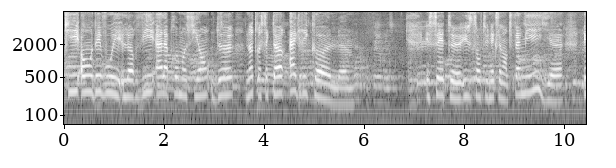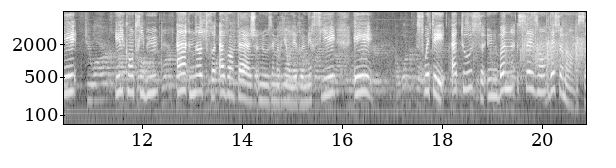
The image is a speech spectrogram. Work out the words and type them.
qui ont dévoué leur vie à la promotion de notre secteur agricole. Euh, ils sont une excellente famille euh, et ils contribuent à notre avantage. Nous aimerions les remercier et souhaiter à tous une bonne saison des semences.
